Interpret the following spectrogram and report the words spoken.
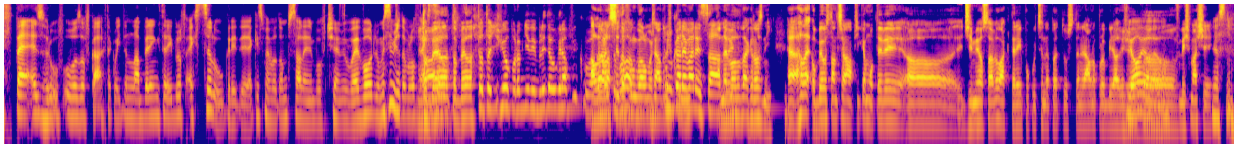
FPS hru v uvozovkách, takový ten labirint, který byl v Excelu ukrytý, jaký jsme o tom psali, nebo v čem, nebo ve Wordu, myslím, že to bylo v to Byl, to, byl... to totiž mělo podobně vyblitou grafiku. Ale vlastně to, to fungovalo možná trošku 90. a nebylo to tak hrozný. Hele, objevil tam třeba například motivy uh, Jimmyho Savila, který, pokud se nepletu, jste nedávno probírali, že jo, jo, jo. v, v Myšmaši. Jasně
